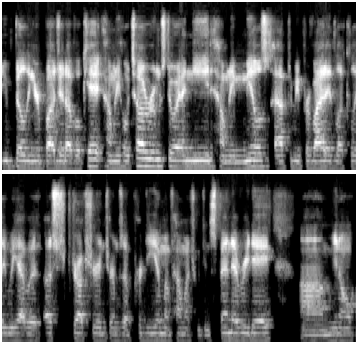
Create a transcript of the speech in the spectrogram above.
you building your budget of okay, how many hotel rooms do I need? How many meals have to be provided? Luckily, we have a, a structure in terms of per diem of how much we can spend every day. Um, you know,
